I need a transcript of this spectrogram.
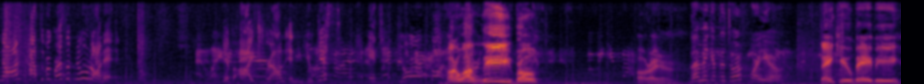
non-passive aggressive note on it. If I drown in mucus, it's your fault. How do I leave, bro? Oh, right here. Let me get the door for you. Thank you, baby.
